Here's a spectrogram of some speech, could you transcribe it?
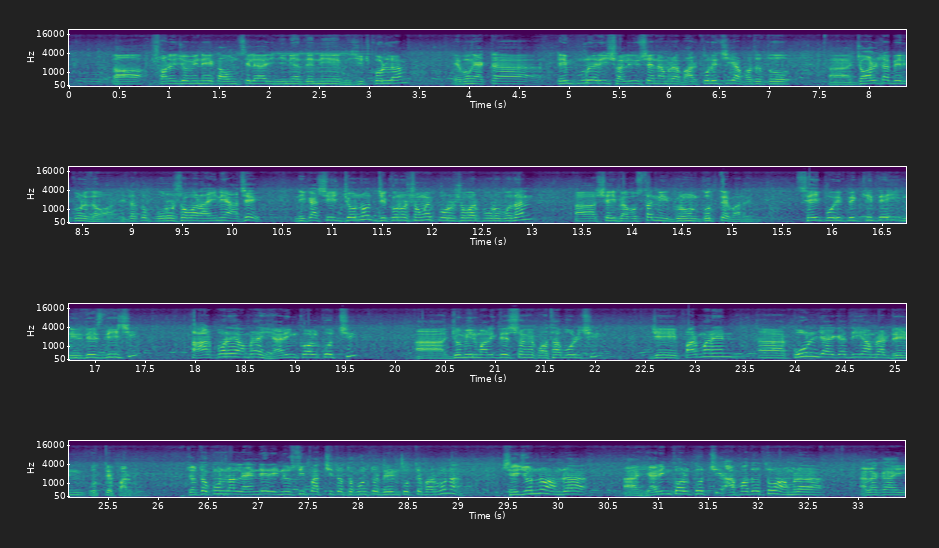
তা সরেজমিনে কাউন্সিলর ইঞ্জিনিয়ারদের নিয়ে ভিজিট করলাম। এবং একটা টেম্পোরারি সলিউশন আমরা বার করেছি, আপাতত জলটা বের করে দেওয়া। এটা তো পৌরসভার আইনে আছে। নিকাশির জন্য যে কোনো সময় পৌরসভার পৌরপ্রধান সেই ব্যবস্থা গ্রহণ করতে পারেন। সেই পরিপ্রেক্ষিতেই নির্দেশ দিয়েছি। তারপরে আমরা হিয়ারিং কল করছি। জমির মালিকদের সঙ্গে কথা বলছি যে পার্মানেন্ট কোন জায়গা দিয়ে আমরা ড্রেন করতে পারব। যতক্ষণ না ল্যান্ডের এনওসি পাচ্ছি, ততক্ষণ তো ড্রেন করতে পারব না। সেই জন্য আমরা হিয়ারিং কল করছি। আপাতত আমরা এলাকায়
